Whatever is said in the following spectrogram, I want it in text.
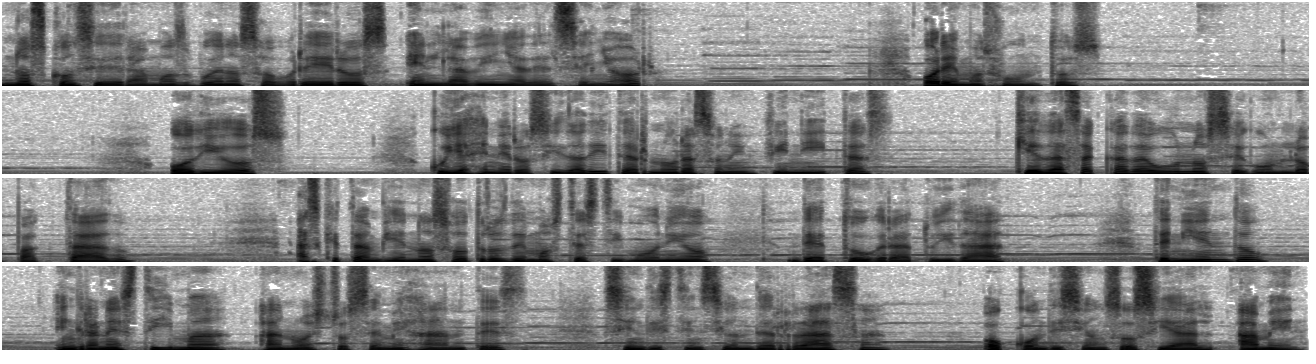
¿nos consideramos buenos obreros en la viña del Señor? Oremos juntos. Oh Dios, cuya generosidad y ternura son infinitas, que das a cada uno según lo pactado, haz que también nosotros demos testimonio de tu gratuidad, teniendo en gran estima a nuestros semejantes, sin distinción de raza, o condición social. Amén.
